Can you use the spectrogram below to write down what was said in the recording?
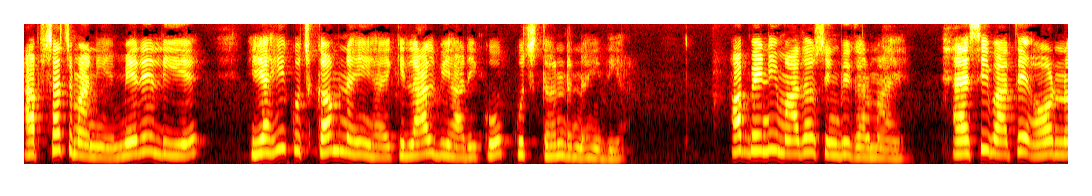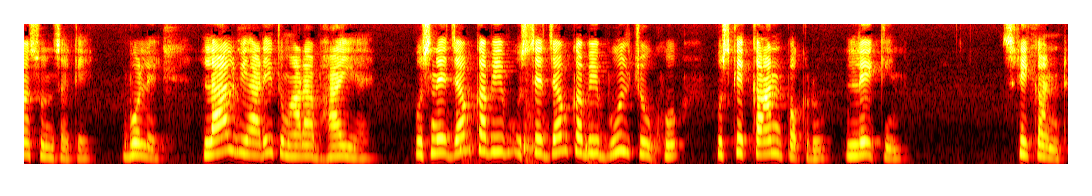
आप सच मानिए, मेरे लिए यही कुछ कम नहीं है कि लाल बिहारी को कुछ दंड नहीं दिया। अब बेनी माधव सिंह भी गरमाए, ऐसी बातें और न सुन सके। बोले, लाल बिहारी तुम्हारा भाई है, उसने जब कभी, उससे जब कभी भूल चूक हो उसके कान पकड़ो। लेकिन श्रीकंठ,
